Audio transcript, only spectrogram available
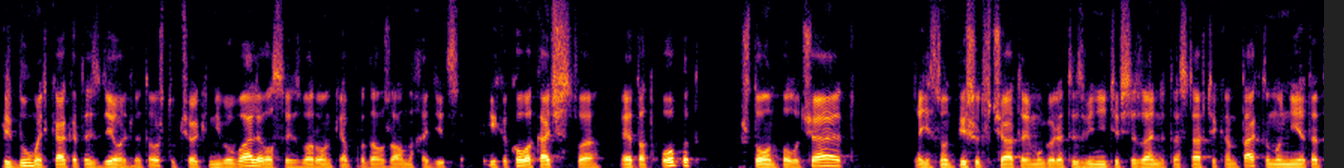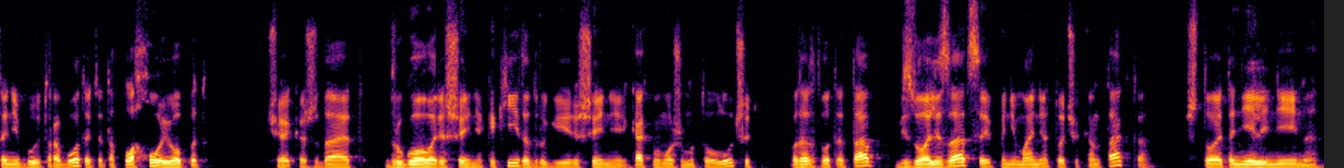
придумать, как это сделать для того, чтобы человек не вываливался из воронки, а продолжал находиться. И какого качества этот опыт, что он получает, если он пишет в чат, а ему говорят, извините, все заняты, оставьте контакты, но нет, это не будет работать, это плохой опыт. Человек ожидает другого решения, какие-то другие решения, и как мы можем это улучшить. Вот этот вот этап визуализации, понимания точек контакта, что это не линейно,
